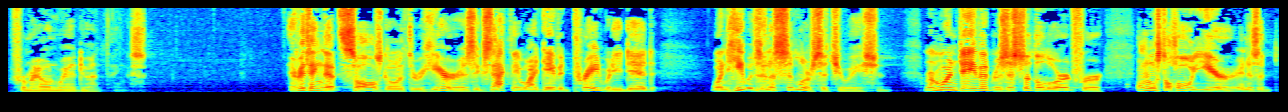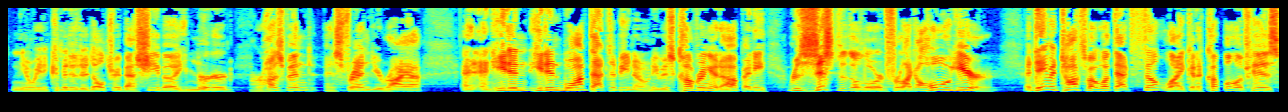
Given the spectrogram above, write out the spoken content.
for my own way of doing things. Everything that Saul's going through here is exactly why David prayed what he did when he was in a similar situation. Remember when David resisted the Lord for almost a whole year in his, you know, he committed adultery, Bathsheba, he murdered her husband, his friend Uriah, and, and he didn't, he didn't want that to be known. He was covering it up and he resisted the Lord for like a whole year. And David talks about what that felt like in a couple of his,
